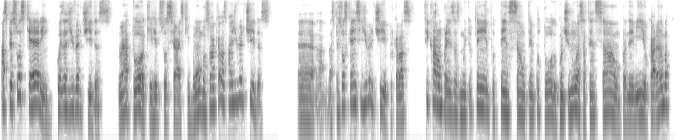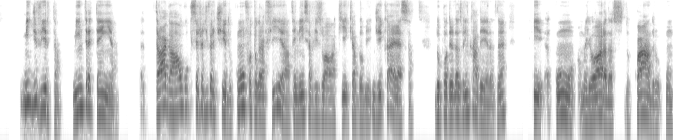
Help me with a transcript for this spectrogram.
As pessoas querem coisas divertidas. Não é à toa que redes sociais que bombam são aquelas mais divertidas. É, as pessoas querem se divertir, porque elas ficaram presas muito tempo, tensão o tempo todo, continua essa tensão, pandemia, o caramba. Me divirta, me entretenha, traga algo que seja divertido. Com fotografia, a tendência visual aqui que a Adobe indica é essa, do poder das brincadeiras, né? E com a melhora das, do quadro, com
